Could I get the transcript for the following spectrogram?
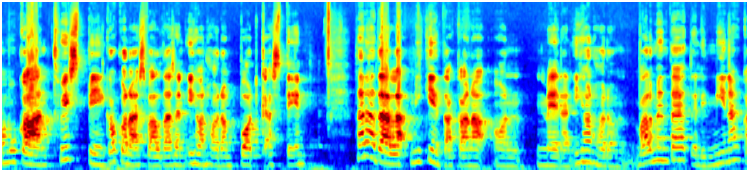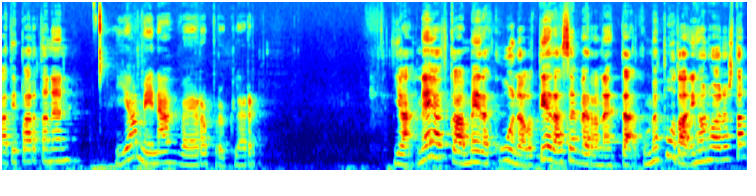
mukaan Twistpiin kokonaisvaltaisen ihonhoidon podcastiin. Tänään täällä mikin takana on meidän ihonhoidon valmentajat, eli minä, Kati Partanen. Ja minä, Veera Brykler. Ja ne, jotka on meitä kuunnellut, tietää sen verran, että kun me puhutaan ihonhoidosta,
